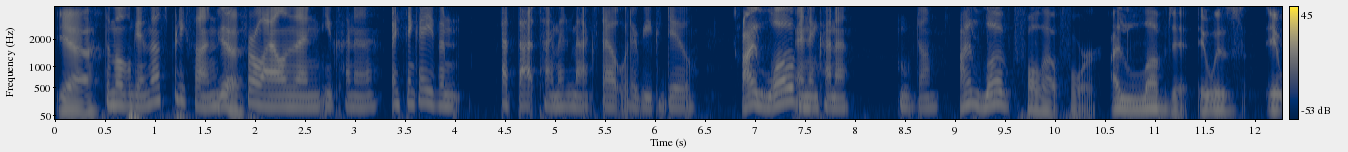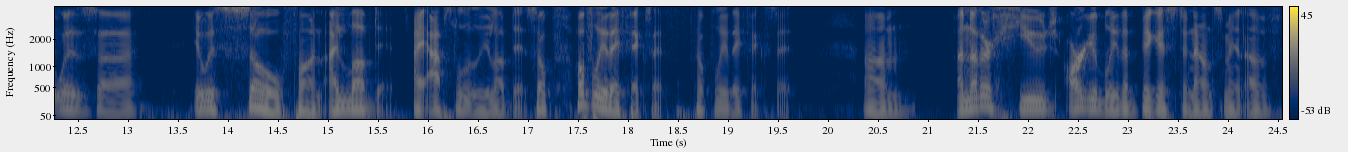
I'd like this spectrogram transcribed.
Yeah, the mobile game. That was pretty fun. Yeah. For a while, and then you kind of, I think I even at that time had maxed out whatever you could do, I love and then kind of moved on. I loved Fallout 4. I loved it. It was it was uh it was so fun. I loved it. I absolutely loved it. So hopefully they fix it. Hopefully they fixed it. Um another huge arguably the biggest announcement of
